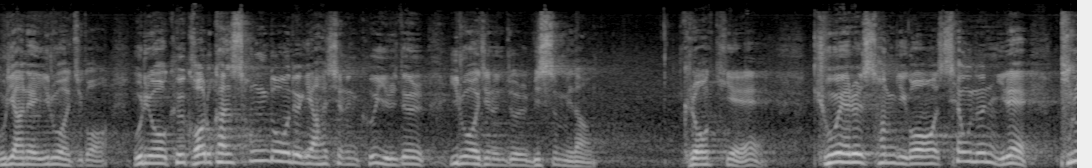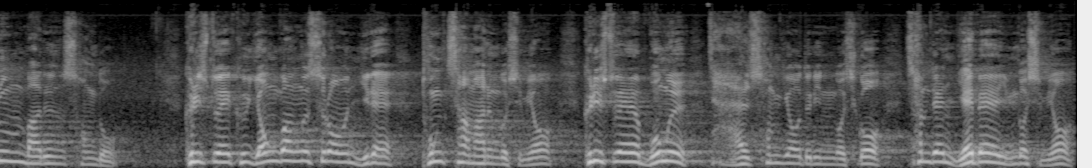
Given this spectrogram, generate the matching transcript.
우리 안에 이루어지고 우리로 그 거룩한 성도 되게 하시는 그 일들 이루어지는 줄 믿습니다. 그렇기에 교회를 섬기고 세우는 일에 부름받은 성도 그리스도의 그 영광스러운 일에 동참하는 것이며 그리스도의 몸을 잘 섬겨 드리는 것이고 참된 예배인 것이며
